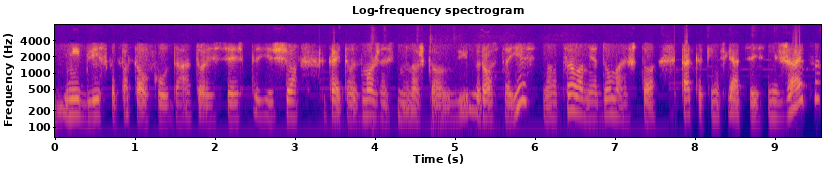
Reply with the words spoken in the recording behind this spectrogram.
не близко потолку, да, то есть еще какая-то возможность немножко роста есть, но в целом я думаю, что так как инфляция снижается,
